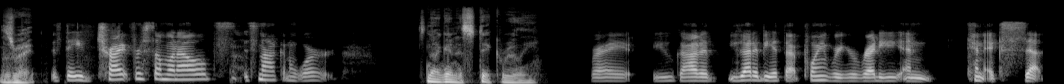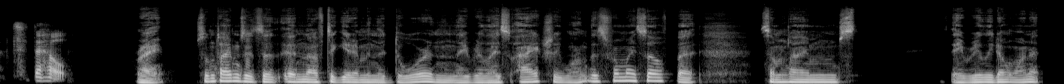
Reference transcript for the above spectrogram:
That's right. If they try it for someone else, it's not going to work. It's not going to stick really. Right. You got to you got to be at that point where you're ready and can accept the help. Right. Sometimes it's a, enough to get them in the door and then they realize I actually want this for myself, but sometimes they really don't want it,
